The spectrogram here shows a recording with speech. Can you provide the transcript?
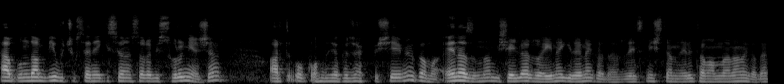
Ha bundan bir buçuk sene iki sene sonra bir sorun yaşar. Artık o konuda yapacak bir şeyim yok ama en azından bir şeyler rayına girene kadar, resmi işlemleri tamamlanana kadar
